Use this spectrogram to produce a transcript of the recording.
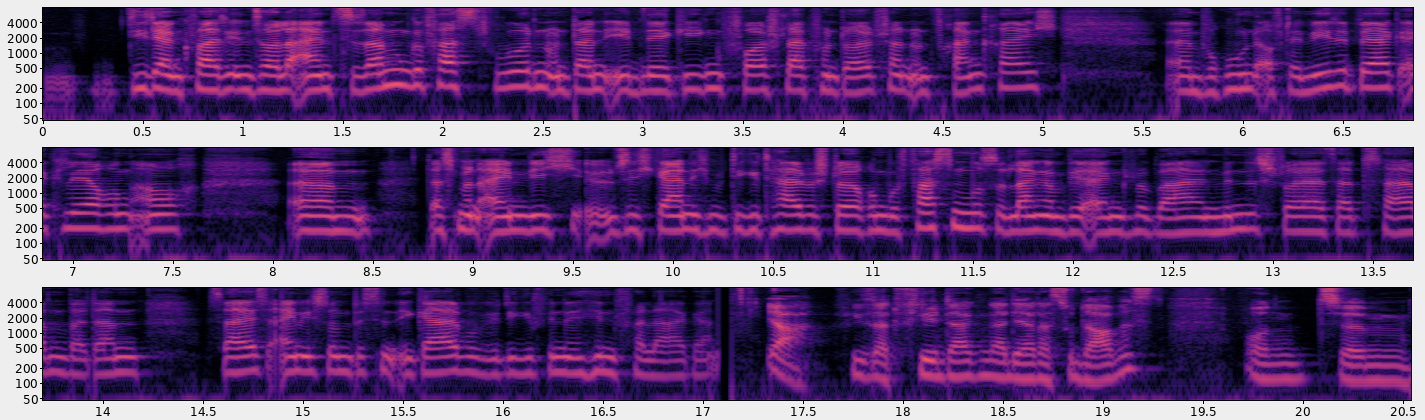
die dann quasi in Säule 1 zusammengefasst wurden und dann eben der Gegenvorschlag von Deutschland und Frankreich, äh, beruhend auf der Meseberg-Erklärung auch ähm, dass man eigentlich äh, sich gar nicht mit Digitalbesteuerung befassen muss, solange wir einen globalen Mindeststeuersatz haben, weil dann sei es eigentlich so ein bisschen egal, wo wir die Gewinne hin verlagern. Ja, wie gesagt, vielen Dank, Nadja, dass du da bist. Und ähm,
